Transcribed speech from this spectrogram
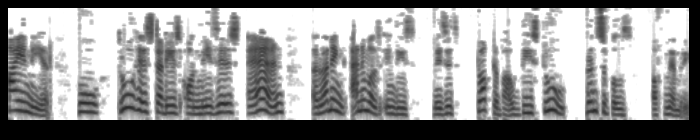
fine air through his studies on mazes and running animals talk about these two principle of memory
